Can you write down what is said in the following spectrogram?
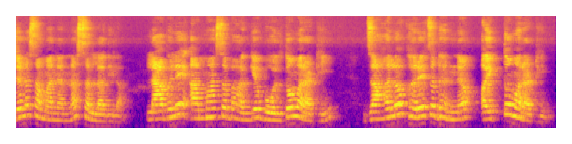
जनसामान्यांना सल्ला दिला. लाभले आम्हास भाग्य बोलतो मराठी जाहलो खरेच धन्य ऐकतो मराठी.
